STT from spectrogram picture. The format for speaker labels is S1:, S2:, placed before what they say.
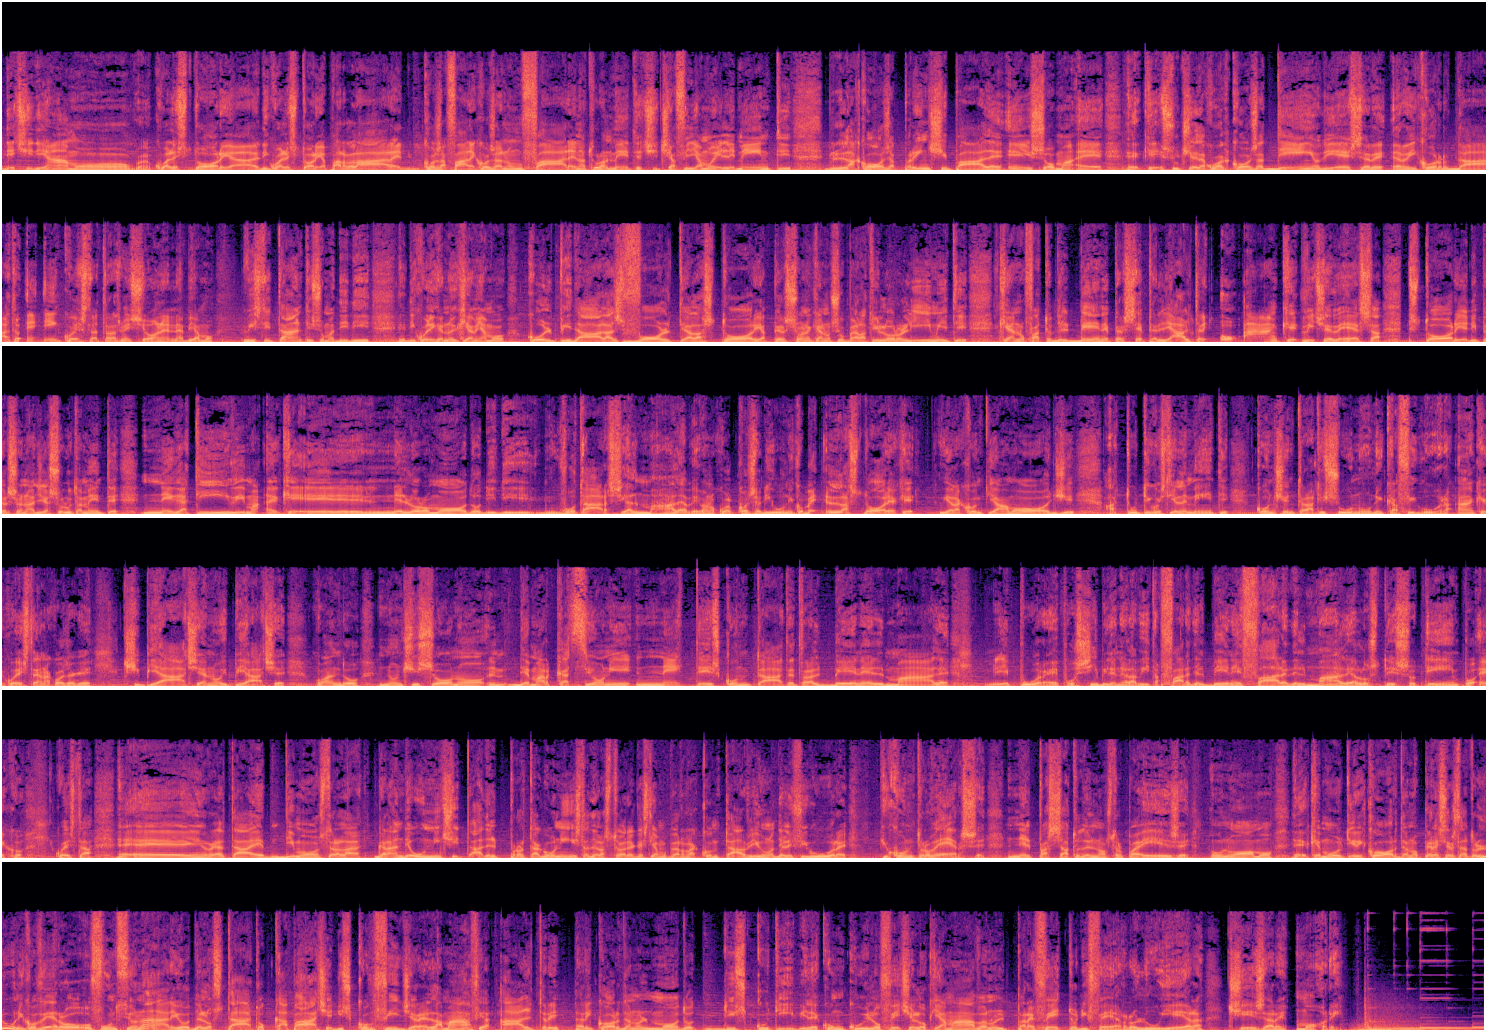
S1: decidiamo quale storia, di quale storia parlare, cosa fare, cosa non fare, naturalmente ci, ci affidiamo a elementi. La cosa principale è, insomma, è, è che succeda qualcosa degno di essere ricordato. E in questa trasmissione ne abbiamo visti tanti, insomma, di, di, di quelli che noi chiamiamo colpi d'ala, svolte alla storia, persone che hanno superato i loro limiti, che hanno fatto del bene per sé e per gli altri, o anche viceversa storie di personaggi assolutamente negativi, ma eh, che eh, nel loro modo di, di votarsi al male avevano qualcosa di unico. Beh, la storia che vi raccontiamo oggi ha tutti questi elementi concentrati su un'unica figura. Anche questa è una cosa che ci piace, a noi piace quando non ci sono mm, demarcazioni nette e scontate tra il bene e il male. Eppure è possibile nella vita fare del bene e fare del male allo stesso tempo. Ecco, questa è, in realtà è, dimostra la grande unicità del protagonista della storia che stiamo per raccontarvi, una delle figure più controverse nel passato del nostro paese. Un uomo eh, che molti ricordano per essere stato l'unico vero funzionario dello Stato capace di sconfiggere la mafia, altri ricordano il modo discutibile con cui lo fece, lo chiamavano il prefetto di ferro, lui era Cesare Mori.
